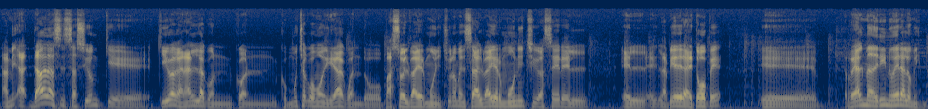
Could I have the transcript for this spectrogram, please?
a mí, a- daba la sensación que, que iba a ganarla con, con- con mucha comodidad cuando pasó el Bayern Múnich. Uno pensaba el Bayern Múnich iba a ser el, el- el- la piedra de tope. Eh, Real Madrid no era lo mismo.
